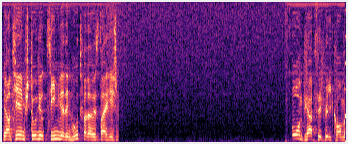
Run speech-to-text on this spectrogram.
Ja, und hier im Studio ziehen wir den Hut vor der österreichischen... Und herzlich willkommen.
